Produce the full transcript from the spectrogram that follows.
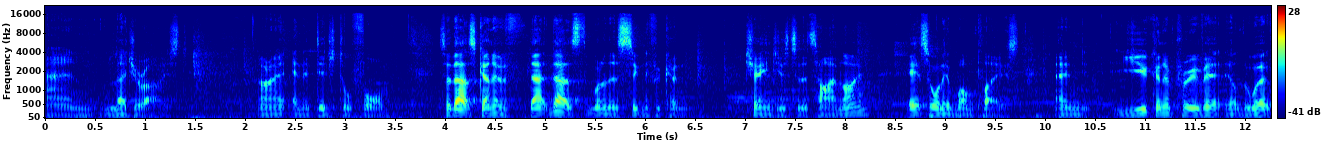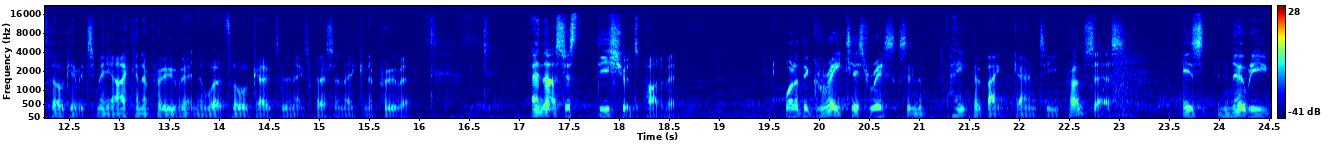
and ledgerized all right, in a digital form. So that's kind of that, that's one of the significant changes to the timeline. It's all in one place, and you can approve it. The workflow will give it to me. I can approve it, and the workflow will go to the next person. They can approve it, and that's just the issuance part of it. One of the greatest risks in the paper bank guarantee process is nobody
